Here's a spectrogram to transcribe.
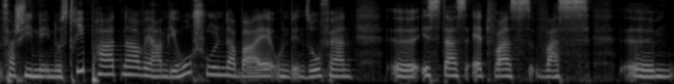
verschiedene Industriepartner, wir haben die Hochschulen dabei und insofern äh, ist das etwas, was ähm,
